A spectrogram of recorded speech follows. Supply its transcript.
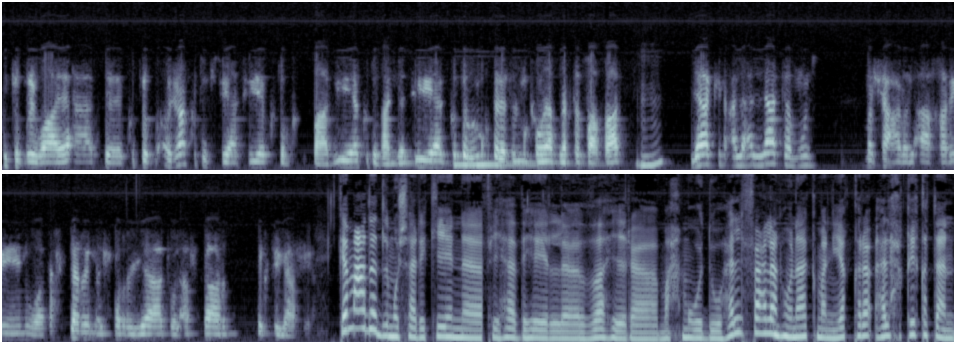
كتب روايات كتب كتب سياسية كتب اقتصادية كتب هندسية كتب مختلف المكونات من الاختصاصات لكن على أن لا تمس مشاعر الآخرين وتحترم الحريات والأفكار باختلافها. كم عدد المشاركين في هذه الظاهرة محمود وهل فعلا هناك من يقرأ؟ هل حقيقة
